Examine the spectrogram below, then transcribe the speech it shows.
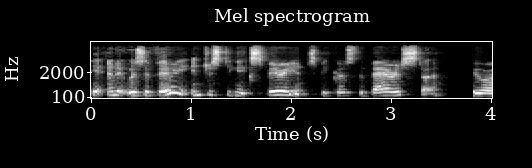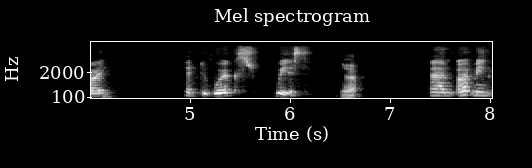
yeah, and it was a very interesting experience because the barrister who i had to work with yeah. um, i mean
